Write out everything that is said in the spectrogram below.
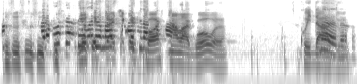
Para você, você pratica esporte na Lagoa, cuidado. Mano,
